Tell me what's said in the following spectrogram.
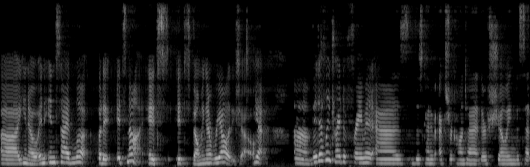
uh, you know, an inside look, but it, it's not. It's it's filming a reality show. Yeah. Um, they definitely tried to frame it as this kind of extra content. They're showing the set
